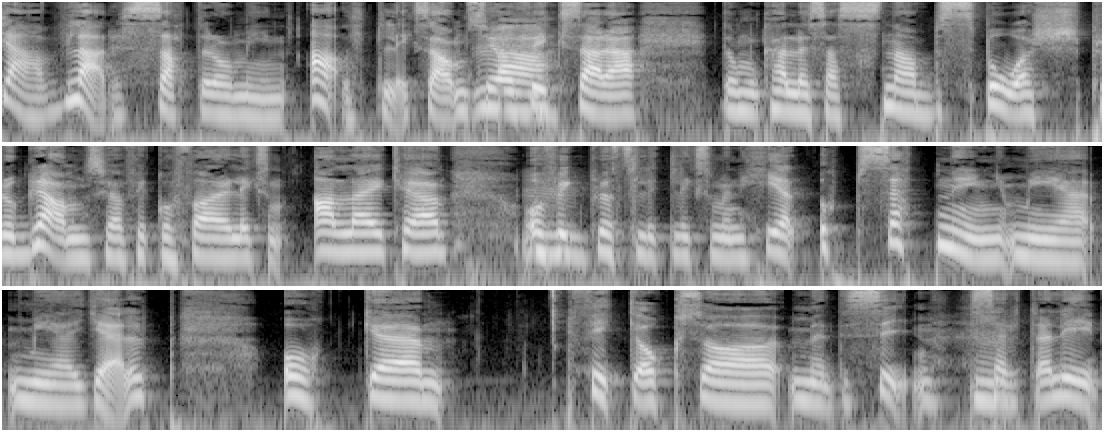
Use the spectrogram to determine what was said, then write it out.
jävlar satte de in allt liksom. Så jag Ja. fick så här, de kallar det så här snabbspårsprogram. Så jag fick gå före liksom alla i kön och fick plötsligt liksom en hel uppsättning med, med hjälp. Och eh, fick också medicin, sertralin.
